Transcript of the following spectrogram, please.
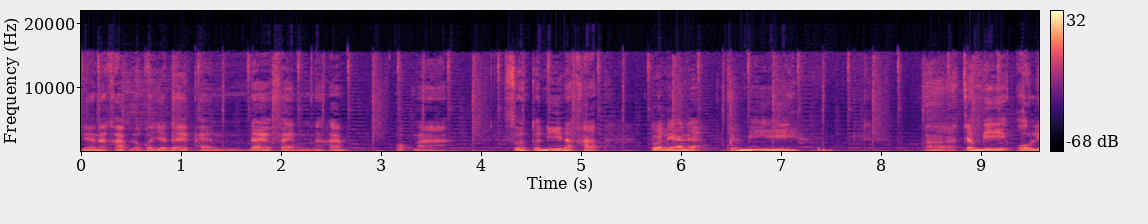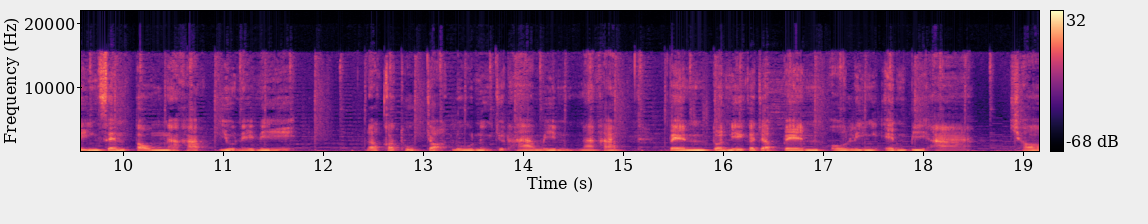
เนี่ยนะครับเราก็จะได้แผ่นไดอะแฟมนะครับ ออกมา ส่วนตัวนี้นะครับ ตัวเนี้ยเนี่ยจะมีอ่าจะมีโอลิงเส้นตรงนะครับ อยู่ในนี้ แล้วก็ถูกเจาะรู 1.5 มิลนะครับ เป็นตัวนี้ก็จะเป็นโอลิง NBR ชอ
